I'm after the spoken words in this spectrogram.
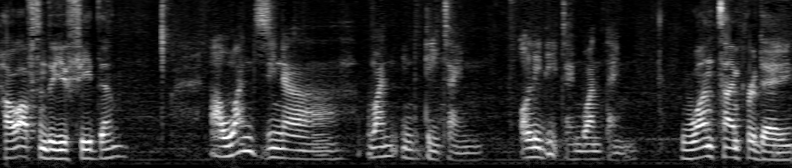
How often do you feed them? Uh, once in a one in the daytime, only daytime, one time. One time per day.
